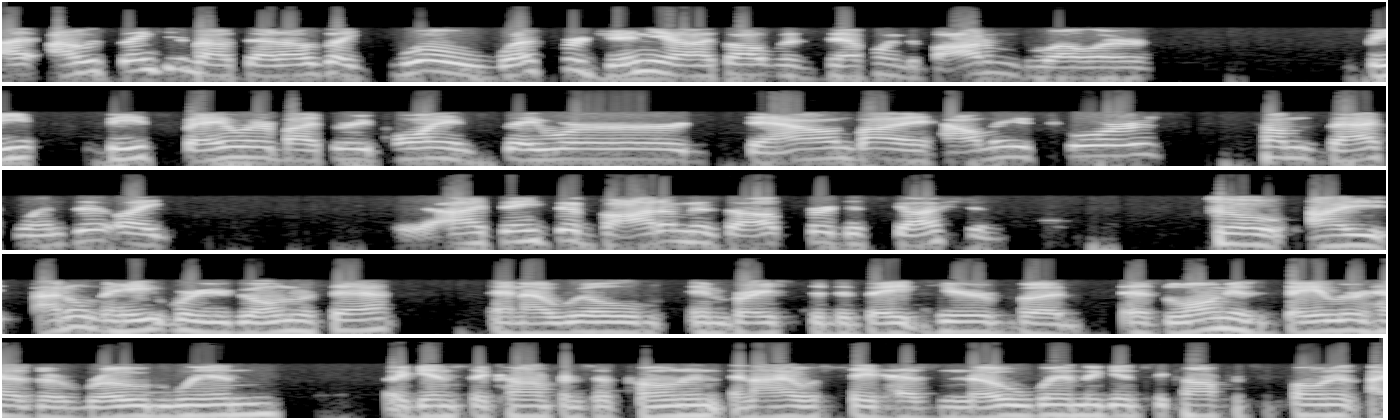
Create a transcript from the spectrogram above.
I, I was thinking about that. I was like, whoa, West Virginia, I thought was definitely the bottom dweller. Beat beats Baylor by three points. They were down by how many scores? Comes back, wins it. Like, I think the bottom is up for discussion. So I I don't hate where you're going with that. and I will embrace the debate here, but as long as Baylor has a road win against a conference opponent and Iowa State has no win against a conference opponent, I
